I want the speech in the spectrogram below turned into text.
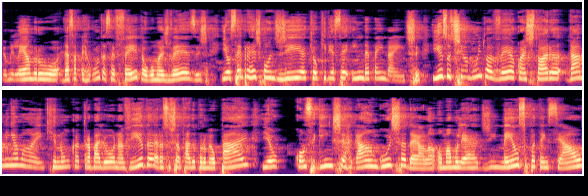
eu me lembro dessa pergunta ser feita algumas vezes, e eu sempre respondia que eu queria ser independente. E isso tinha muito a ver com a história da minha mãe, que nunca trabalhou na vida, era sustentada pelo meu pai, e eu consegui enxergar a angústia dela, uma mulher de imenso potencial,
